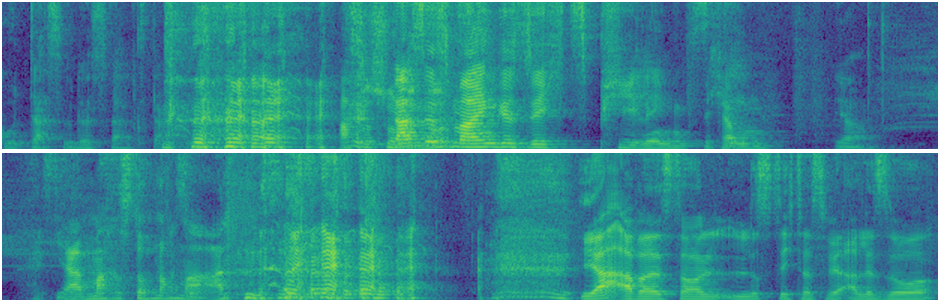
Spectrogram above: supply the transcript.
Gut, dass du das sagst. Danke. Hast du schon Das ist mein Gesichtspeeling. Ich hab- Ja. Ja, mach es doch nochmal an. ja, aber es ist doch lustig, dass wir alle so,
